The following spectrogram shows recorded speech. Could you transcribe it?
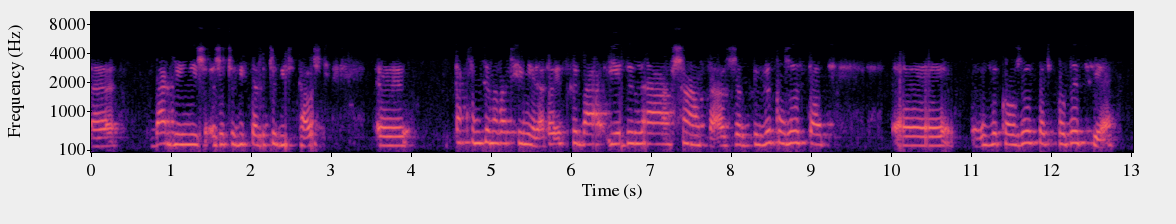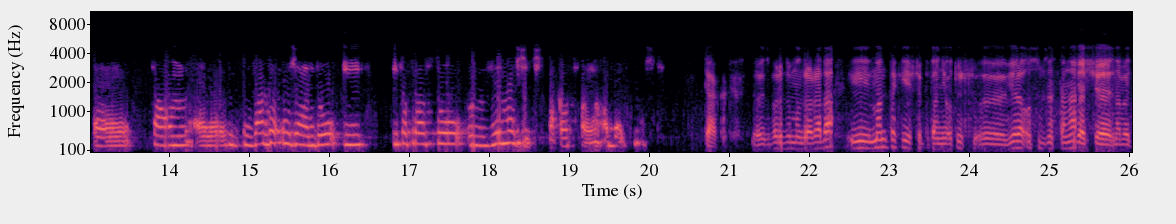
e, bardziej niż rzeczywista rzeczywistość, e, tak funkcjonować się nie da. To jest chyba jedyna szansa, żeby wykorzystać, e, wykorzystać pozycję, e, tą e, wagę urzędu i, i po prostu wymusić taką swoją obecność. Tak, to jest bardzo mądra rada. I mam takie jeszcze pytanie. Otóż e, wiele osób zastanawia się, nawet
